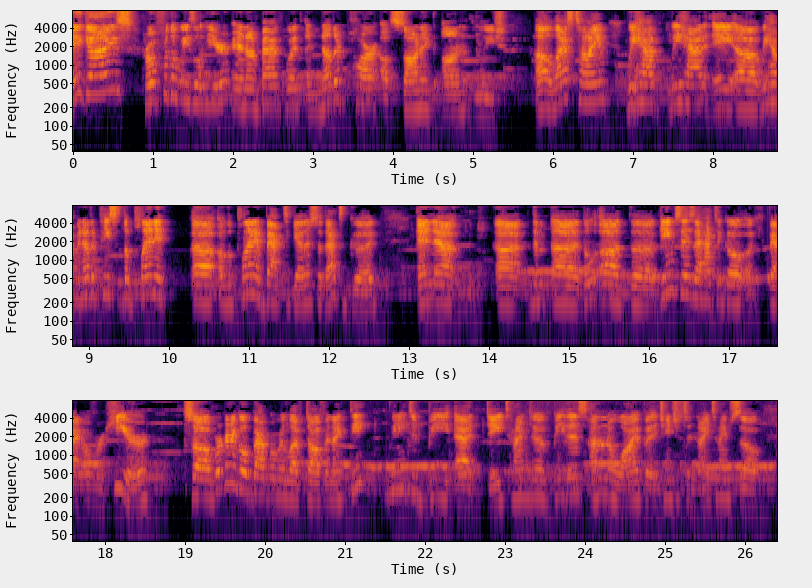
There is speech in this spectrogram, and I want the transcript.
Hey guys, Rofur the Weasel here, and I'm back with another part of Sonic Unleashed. Uh, last time we have we had a uh, we have another piece of the planet uh, of the planet back together, so that's good. And uh, uh, the uh, the the game says I have to go back over here, so we're gonna go back where we left off. And I think we need to be at daytime to be this. I don't know why, but it changed it to nighttime. So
